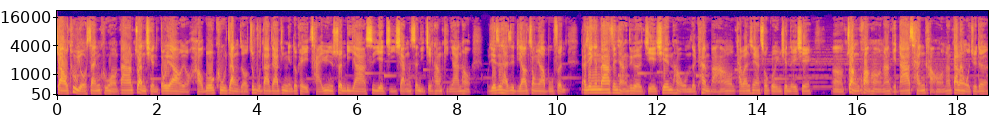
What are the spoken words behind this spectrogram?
狡兔有三窟哦，大家赚钱都要有好多窟这样子哦。祝福大家今年都可以财运顺利啊，事业吉祥，身体健康平安哦。我觉得这才是比较重要部分。那今天跟大家分享这个解签哈，我们的看法，然后台湾现在抽国运圈的一些。呃状况哈，然后给大家参考哈。那当然，我觉得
